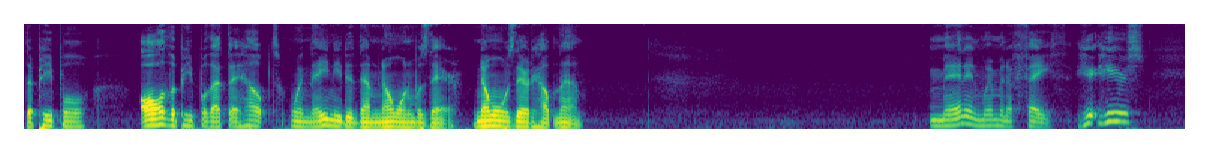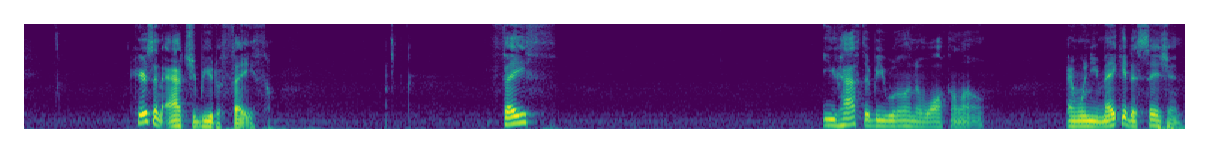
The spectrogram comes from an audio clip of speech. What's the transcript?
the people, all the people that they helped when they needed them, no one was there. No one was there to help them. Men and women of faith. Here, here's here's an attribute of faith. Faith you have to be willing to walk alone. And when you make a decision,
